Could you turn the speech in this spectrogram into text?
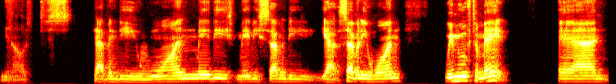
you know seventy one, maybe maybe seventy, yeah, seventy one, we moved to Maine, and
